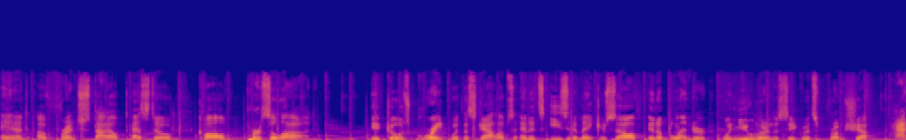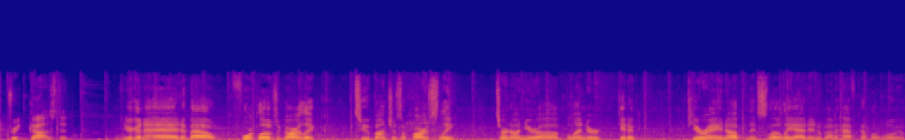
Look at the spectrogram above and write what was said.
and a French style pesto called persillade. It goes great with the scallops and it's easy to make yourself in a blender when you learn the secrets from Chef Patrick Gosden. You're going to add about four cloves of garlic, two bunches of parsley, turn on your uh, blender, get it pureeing up, and then slowly add in about a half cup of oil.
